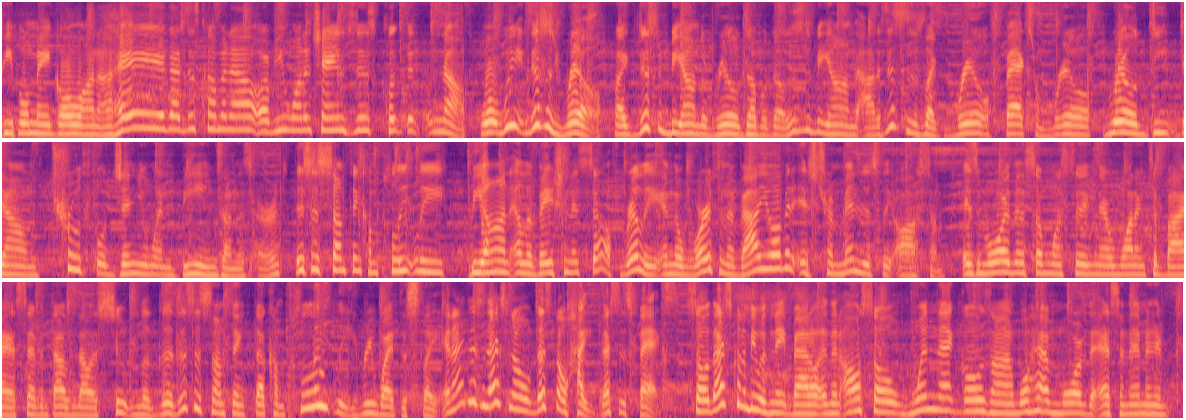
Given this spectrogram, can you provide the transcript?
People may go on a hey, I got this coming out, or if you want to change this, click the no. Well, we this is real. Like this is beyond the real double dose. This is beyond the odyssey. This is like real facts from real, real deep down, truthful, genuine beings on this earth. This is something completely beyond elevation itself, really. And the worth and the value of it is tremendously awesome. It's more than someone sitting there wanting to buy a seven thousand dollars suit and look good. This is something that completely rewiped the slate. And I just that's no that's no hype. That's just facts. So that's going to be with Nate Battle, and then also when that goes on, we'll have more of the S and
